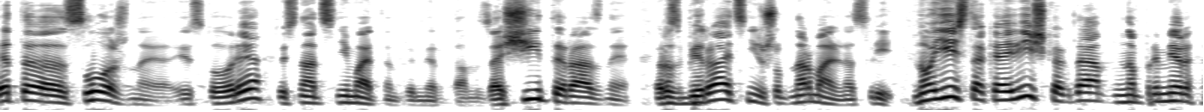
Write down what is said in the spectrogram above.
Это сложная история, то есть надо снимать, например, там защиты разные, разбирать низ, чтобы нормально слить. Но есть такая вещь, когда, например,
